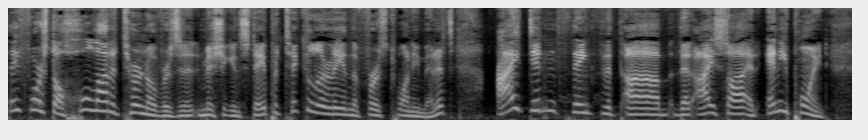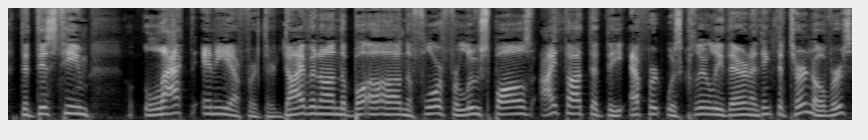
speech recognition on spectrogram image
They forced a whole lot of turnovers at Michigan State, particularly in the first 20 minutes. I didn't think that um, that I saw at any point that this team lacked any effort. They're diving on the ball, uh, on the floor for loose balls. I thought that the effort was clearly there, and I think the turnovers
